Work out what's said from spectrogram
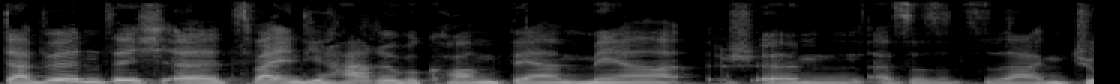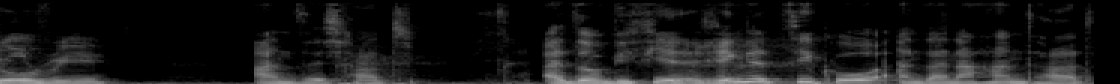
da würden sich äh, zwei in die Haare bekommen, wer mehr, ähm, also sozusagen Jewelry an sich hat. Also wie viel Ringe Zico an seiner Hand hat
